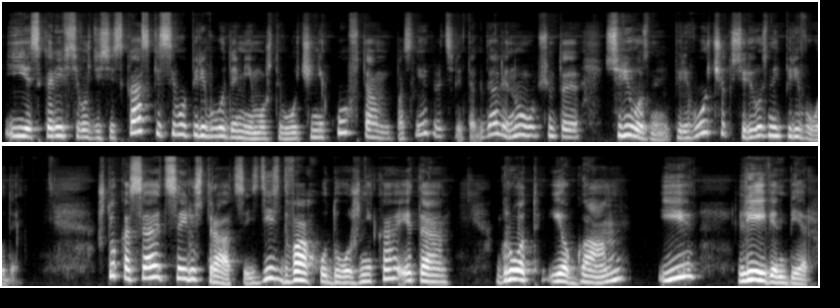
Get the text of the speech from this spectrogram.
и, скорее всего, здесь и сказки с его переводами, и, может, его учеников, там, последователей и так далее. Ну, в общем-то, серьезный переводчик, серьезные переводы. Что касается иллюстраций, здесь два художника. Это Грот Иоганн и Лейвенбер.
